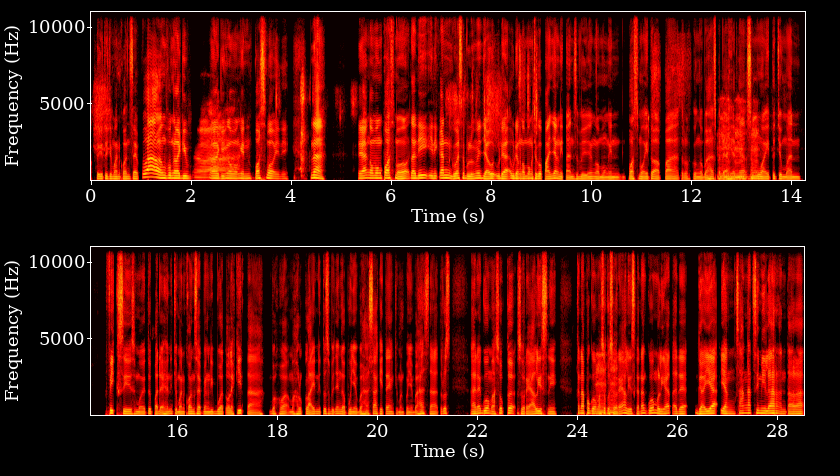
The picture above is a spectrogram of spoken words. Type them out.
Waktu itu cuma konsep. Wah, mumpung lagi Wah. lagi ngomongin posmo ini. Nah, ya ngomong posmo tadi ini kan gue sebelumnya jauh udah udah ngomong cukup panjang nih tan sebelumnya ngomongin posmo itu apa terus gue ngebahas pada mm -hmm. akhirnya hmm, hmm. semua itu cuman fiksi semua itu pada akhirnya cuma konsep yang dibuat oleh kita bahwa makhluk lain itu sebenarnya nggak punya bahasa kita yang cuma punya bahasa terus akhirnya gue masuk ke surrealis nih kenapa gue masuk ke surrealis karena gue melihat ada gaya yang sangat similar antara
